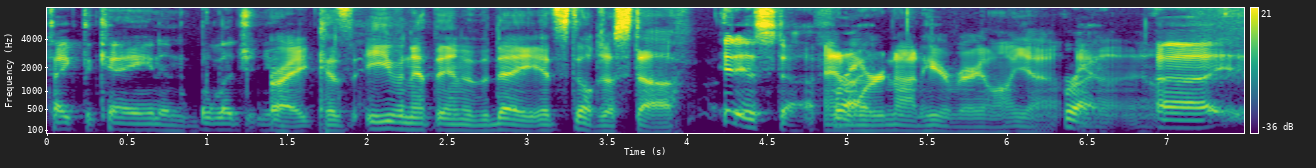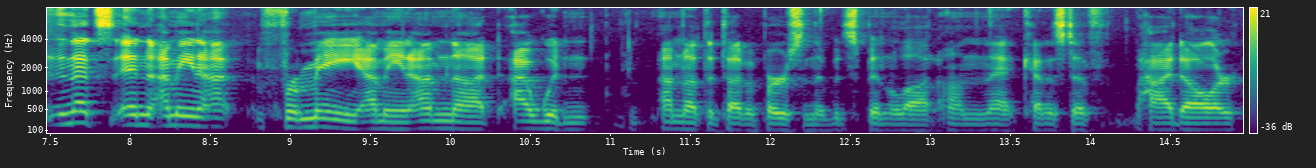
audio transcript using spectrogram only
take the cane and bludgeon you. Right, because even at the end of the day, it's still just stuff, It is stuff. and right. we're not here very long. Yeah, Right. yeah, yeah. Uh, and that's and I mean, I, for me, I mean, I'm not. I wouldn't. I'm not the type of person that would spend a lot on that kind of stuff, high dollar.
